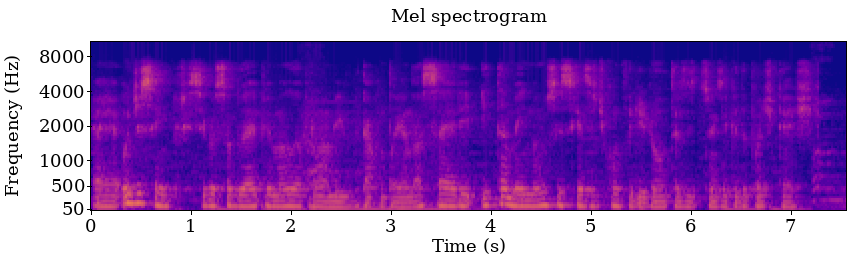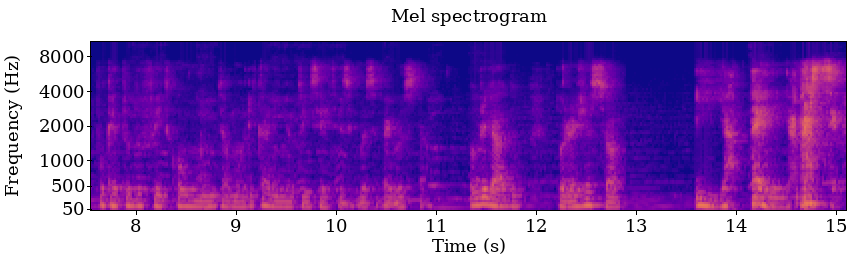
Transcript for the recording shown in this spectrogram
É, o de sempre, se gostou do app, manda para um amigo que está acompanhando a série e também não se esqueça de conferir outras edições aqui do podcast, porque é tudo feito com muito amor e carinho, eu tenho certeza que você vai gostar. Obrigado, por hoje é só e até a próxima!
